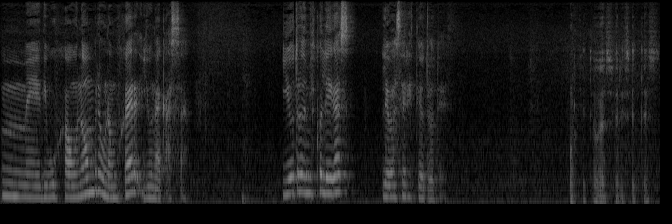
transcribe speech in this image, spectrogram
me dibuja un hombre, una mujer y una casa. Y otro de mis colegas le va a hacer este otro test. ¿Por qué tengo que hacer ese test?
